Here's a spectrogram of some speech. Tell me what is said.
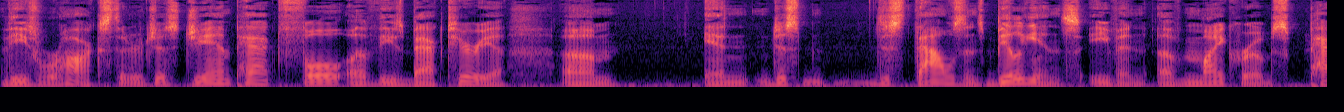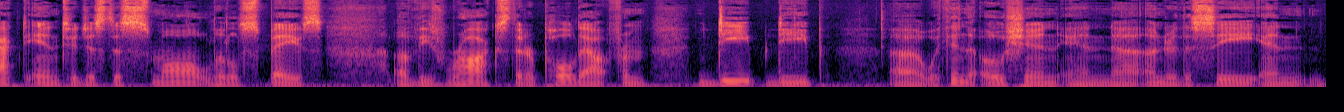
these rocks that are just jam packed full of these bacteria, um, and just just thousands, billions even of microbes packed into just this small little space of these rocks that are pulled out from deep, deep uh, within the ocean and uh, under the sea. And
